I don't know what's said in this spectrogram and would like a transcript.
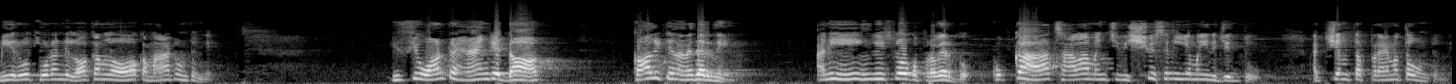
మీరు చూడండి లోకంలో ఒక మాట ఉంటుంది. If you want to hang a dog call it in another name అని ఇంగ్లీష్లో ఒక ప్రొవెర్బ్ కుక్క చాలా మంచి విశ్వసనీయమైన జంతువు. అత్యంత ప్రేమతో ఉంటుంది.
